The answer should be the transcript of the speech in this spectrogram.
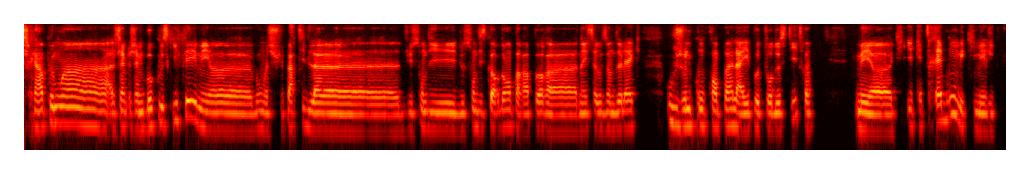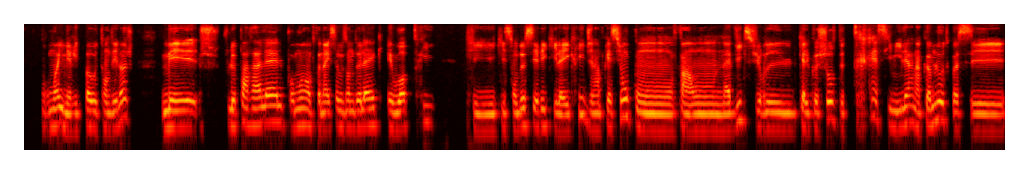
serais un peu moins. J'aime beaucoup ce qu'il fait, mais euh, bon, moi, je suis parti de la du son du son discordant par rapport à Nice House on the Lake, où je ne comprends pas la hype autour de ce titre, mais euh, qui, est très bon, mais qui mérite. Pour moi, il mérite pas autant d'éloges. Mais le parallèle pour moi entre Nice House on the Lake et Warp Tree, qui, qui sont deux séries qu'il a écrites, j'ai l'impression qu'on, enfin, on navigue sur quelque chose de très similaire l'un comme l'autre. Quoi, c'est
